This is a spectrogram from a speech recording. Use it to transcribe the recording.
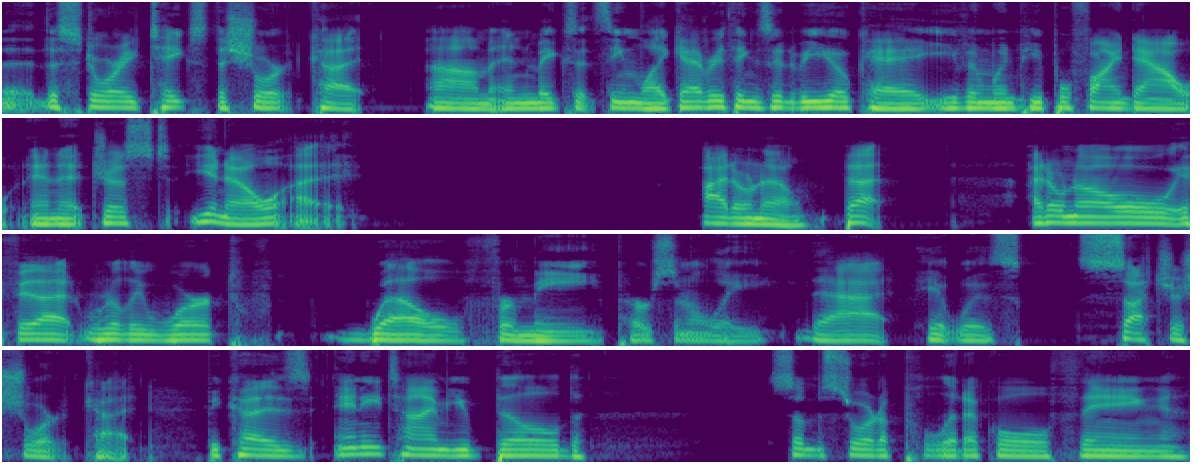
uh, the story takes the shortcut um, and makes it seem like everything's going to be okay, even when people find out, and it just you know I. I don't know that I don't know if that really worked well for me personally, that it was such a shortcut. Because anytime you build some sort of political thing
